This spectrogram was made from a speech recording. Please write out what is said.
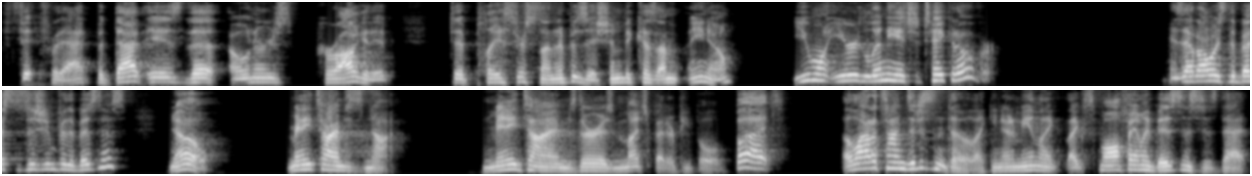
fit for that, but that is the owner's prerogative to place their son in a position because I'm, you know, you want your lineage to take it over. Is that always the best decision for the business? No. Many times it's not. Many times there is much better people, but a lot of times it isn't though. Like, you know what I mean? Like, like small family businesses that,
